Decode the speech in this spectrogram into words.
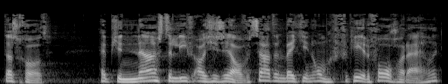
Dat is God. Heb je naaste lief als jezelf. Het staat een beetje in omgekeerde volgorde eigenlijk.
